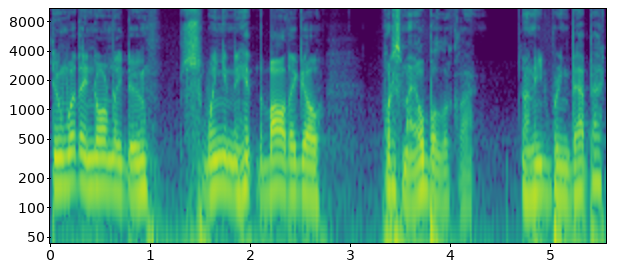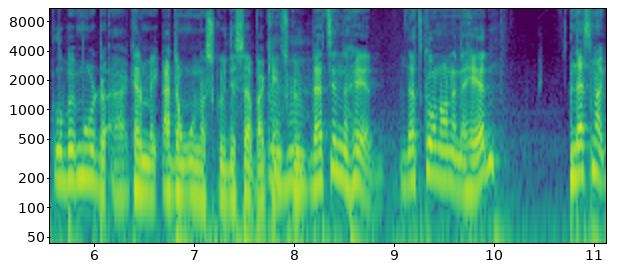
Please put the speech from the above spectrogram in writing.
doing what they normally do, swinging and hitting the ball. They go, "What does my elbow look like?" I need to bring that back a little bit more. I gotta make. I don't want to screw this up. I can't screw. Mm-hmm. That's in the head. That's going on in the head, and that's not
